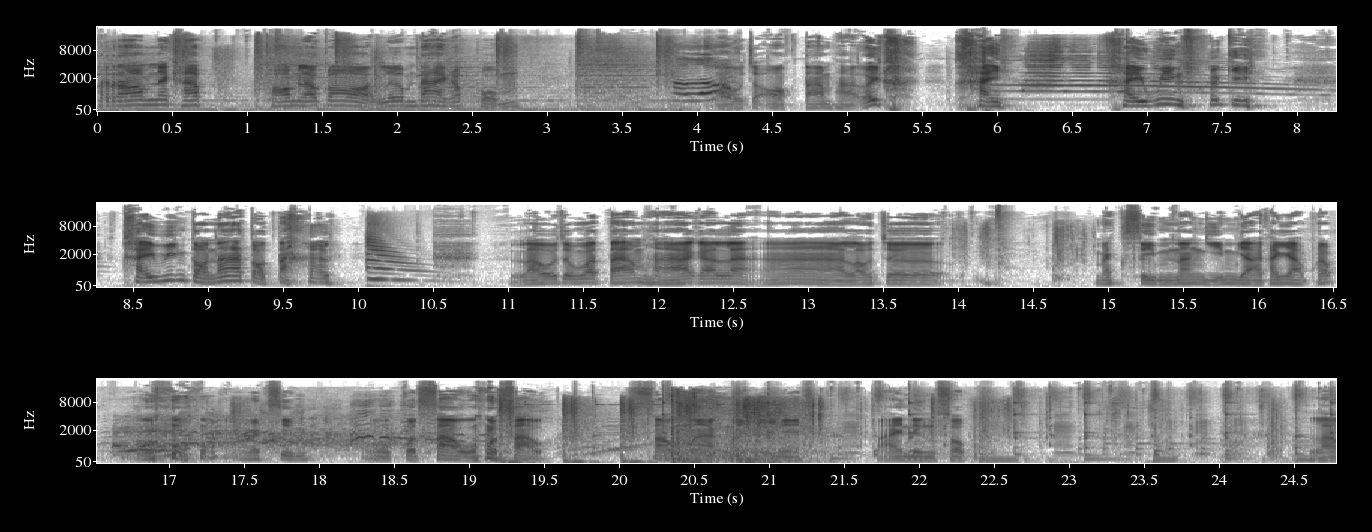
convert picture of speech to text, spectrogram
พร้อมนะครับ พร้อมแล้วก็เริ่มได้ครับผม Hello เราจะออกตามหา เอ้ย ใคร ใครวิ่งเมื่อกี้ ใครวิ่งต่อหน้าต่อตาเลย เราจะมาตามหากันละอ่า เราเจอแม็กซิมนั่งยิ้มอย่าขยับครับ โอ้แม็กซิม โอ้กดเศร้าเศร้า เศร้ามากไม่มีเนี่ยไปหนึ่งศพ เรา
